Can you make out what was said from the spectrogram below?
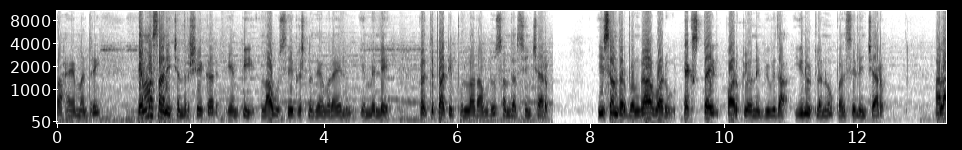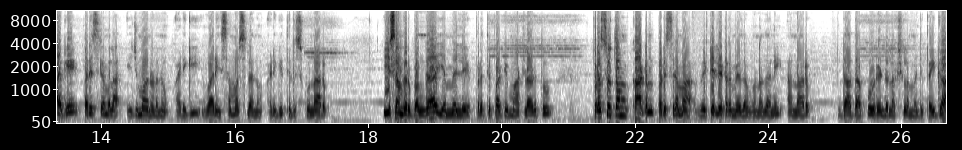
సహాయ మంత్రి పెమ్మసాని చంద్రశేఖర్ ఎంపీ లావు శ్రీకృష్ణదేవరాయలు ఎమ్మెల్యే ప్రత్తిపాటి పుల్లారావులు సందర్శించారు. ఈ సందర్భంగా వారు టెక్స్టైల్ పార్కులోని వివిధ యూనిట్లను పరిశీలించారు. అలాగే పరిశ్రమల యజమానులను అడిగి వారి సమస్యలను అడిగి తెలుసుకున్నారు. ఈ సందర్భంగా ఎమ్మెల్యే ప్రతిపాటి మాట్లాడుతూ ప్రస్తుతం కాటన్ పరిశ్రమ వెంటిలేటర్ మీద ఉన్నదని అన్నారు. దాదాపు రెండు లక్షల మంది పైగా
